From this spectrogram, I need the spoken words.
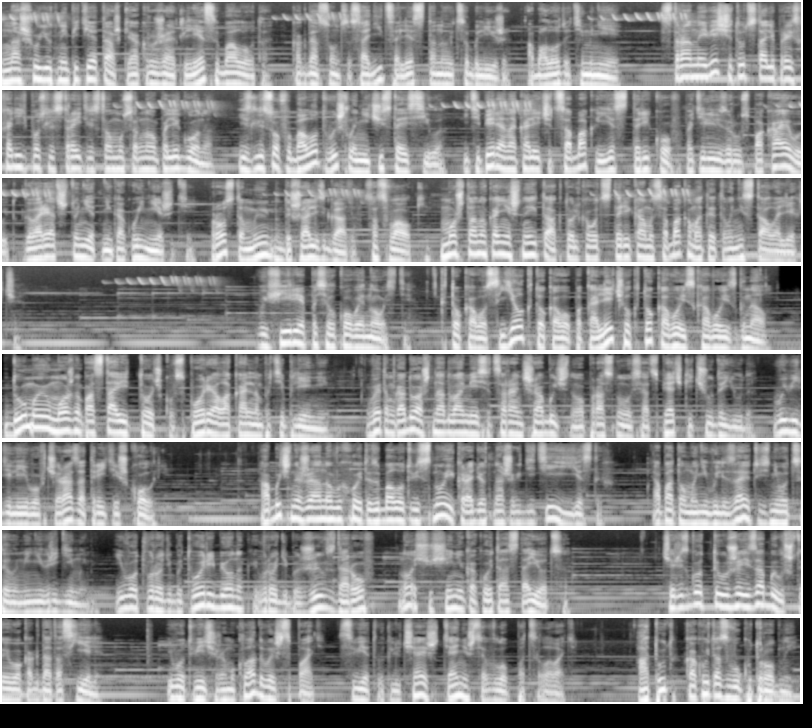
Наши уютные пятиэтажки окружают лес и болото. Когда солнце садится, лес становится ближе, а болото темнее. Странные вещи тут стали происходить после строительства мусорного полигона. Из лесов и болот вышла нечистая сила. И теперь она калечит собак и ест стариков. По телевизору успокаивают, говорят, что нет никакой нежити. Просто мы надышались газов со свалки. Может оно, конечно, и так, только вот старикам и собакам от этого не стало легче. В эфире поселковые новости. Кто кого съел, кто кого покалечил, кто кого из кого изгнал. Думаю, можно поставить точку в споре о локальном потеплении. В этом году аж на два месяца раньше обычного проснулось от спячки чудо-юдо. Вы видели его вчера за третьей школой. Обычно же оно выходит из болот весной и крадет наших детей и ест их. А потом они вылезают из него целыми и невредимыми. И вот вроде бы твой ребенок, и вроде бы жив, здоров, но ощущение какое-то остается. Через год ты уже и забыл, что его когда-то съели. И вот вечером укладываешь спать, свет выключаешь, тянешься в лоб поцеловать. А тут какой-то звук утробный.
